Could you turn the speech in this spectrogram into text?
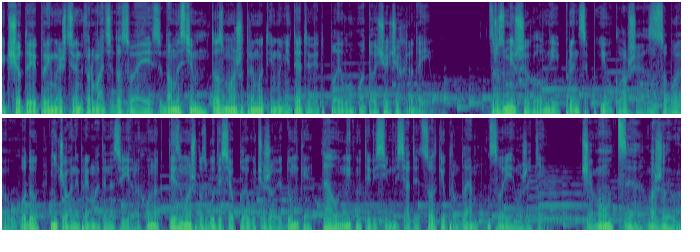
Якщо ти приймеш цю інформацію до своєї свідомості, то зможеш отримати імунітет від впливу оточуючих людей. Зрозумівши головний принцип і уклавши за собою угоду нічого не приймати на свій рахунок, ти зможеш позбутися впливу чужої думки та уникнути 80% проблем у своєму житті. Чому це важливо?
